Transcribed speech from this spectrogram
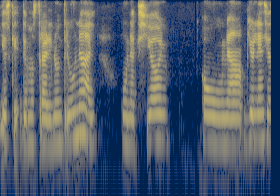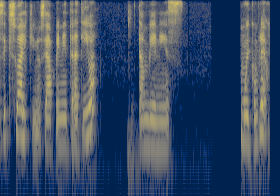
y es que demostrar en un tribunal una acción o una violencia sexual que no sea penetrativa también es muy complejo.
